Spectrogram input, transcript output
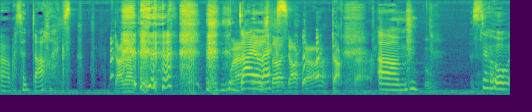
Um, I said dialects. Dialect. Dialects. doctor? Doctor. Um, so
